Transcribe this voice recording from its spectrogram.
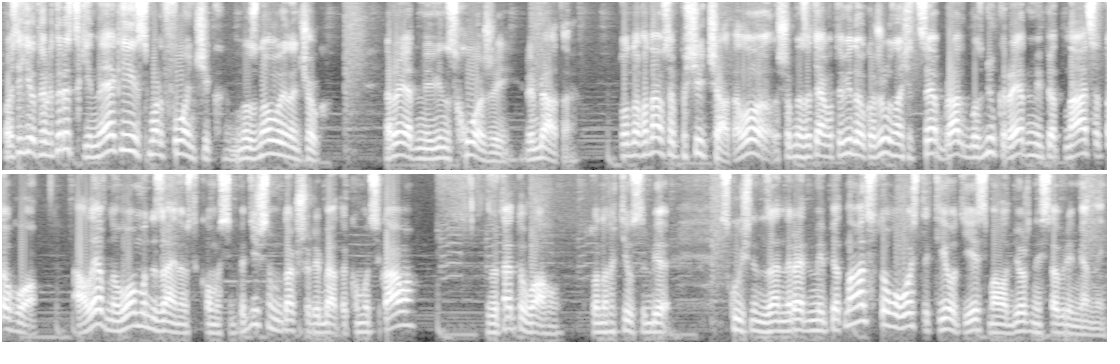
Ось такі от характеристики, не який смартфончик, ну з новиночок. Redmi, він схожий, ребята. Хто догадався, пишіть чат. Але щоб не затягувати відео, кажу, значить, це брат Близнюк Redmi 15-го, але в новому дизайні, ось такому симпатичному. Так що, ребята, кому цікаво, звертайте увагу. Хто не хотів собі скучний дизайн Redmi 15-го, ось такий от є молодіжний современний.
